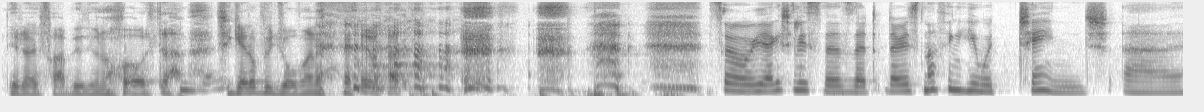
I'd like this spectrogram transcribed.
dire al Fabio di una volta, okay. si chiaro più giovane. so he actually says that there is nothing he would change, uh,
